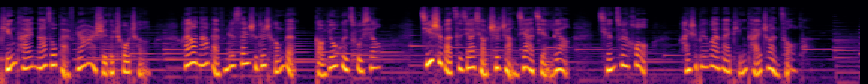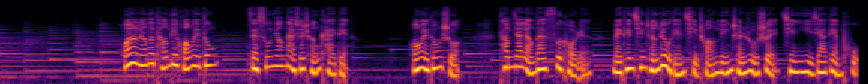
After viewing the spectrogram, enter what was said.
平台拿走百分之二十的抽成，还要拿百分之三十的成本搞优惠促销。即使把自家小吃涨价减量，钱最后还是被外卖平台赚走了。黄有良的堂弟黄卫东在松江大学城开店。黄卫东说，他们家两代四口人每天清晨六点起床，凌晨入睡，经营一家店铺。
